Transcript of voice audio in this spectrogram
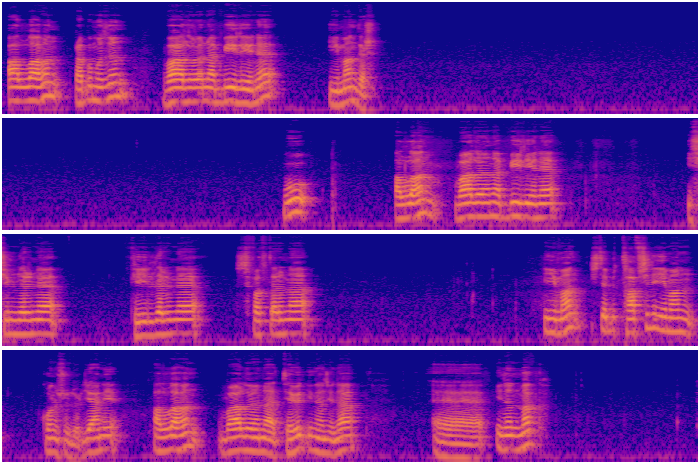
Allah'ın, Rabbimizin varlığına, birliğine imandır. Bu Allah'ın varlığına, birliğine, isimlerine, fiillerine, sıfatlarına iman işte bir tafsili iman konusudur. Yani Allah'ın varlığına, tevhid inancına eee, inanmak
